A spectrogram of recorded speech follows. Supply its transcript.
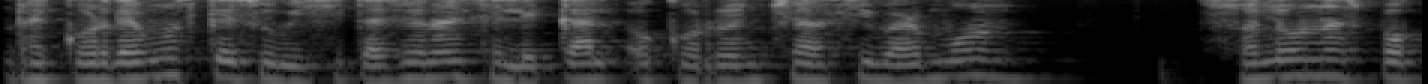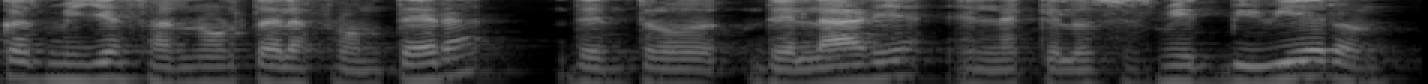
recordemos que su visitación angelical ocurrió en Chelsea, Vermont, solo unas pocas millas al norte de la frontera, dentro del área en la que los Smith vivieron.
